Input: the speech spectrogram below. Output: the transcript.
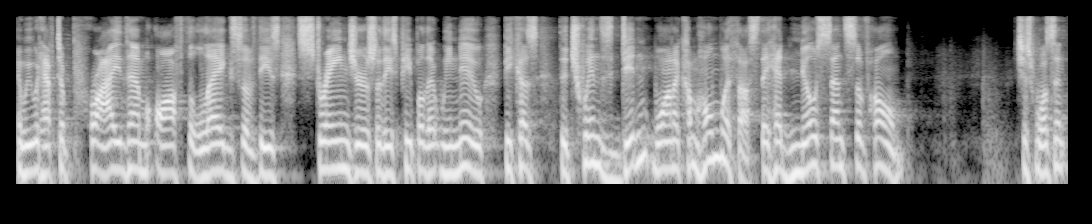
And we would have to pry them off the legs of these strangers or these people that we knew because the twins didn't want to come home with us. They had no sense of home. It just wasn't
